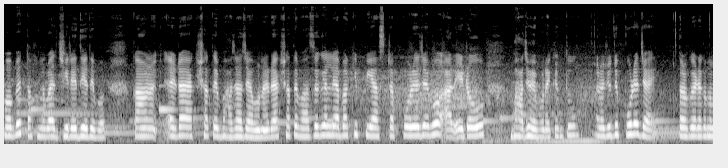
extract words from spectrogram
হবে, তখন আবার জিরে দিয়ে দেবো। কারণ এটা একসাথে ভাজা যাব না। এটা একসাথে ভাজা গেলে আবার কি পেঁয়াজটা পড়ে যাব আর এটাও ভাজা হইব না। কিন্তু এটা যদি পুড়ে যায়, তরকারিটা কিন্তু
